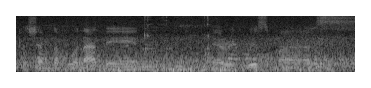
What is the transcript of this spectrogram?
Ikasyam na po natin. Merry Christmas!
